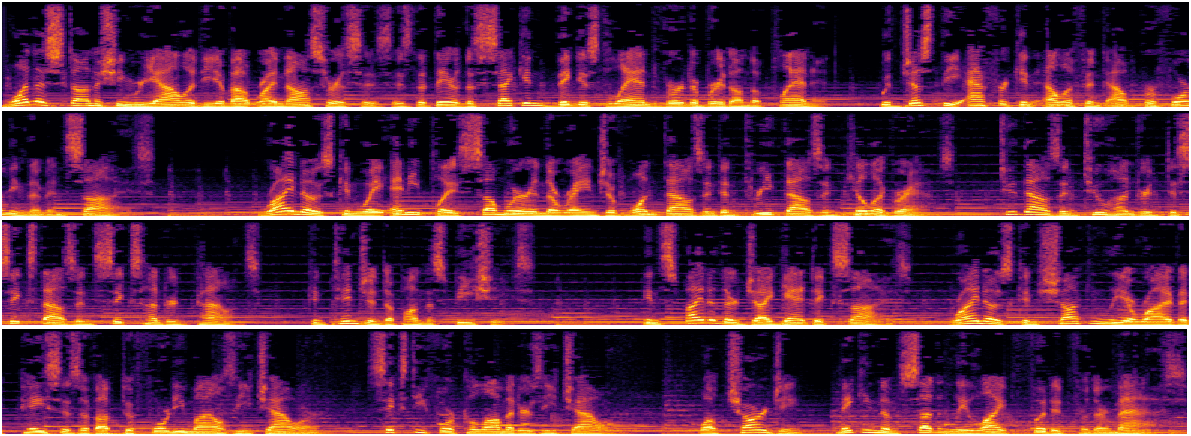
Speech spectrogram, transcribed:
One astonishing reality about rhinoceroses is that they are the second biggest land vertebrate on the planet, with just the African elephant outperforming them in size. Rhinos can weigh any place somewhere in the range of 1,000 and 3,000 kilograms, 2,200 to 6,600 pounds, contingent upon the species. In spite of their gigantic size, rhinos can shockingly arrive at paces of up to 40 miles each hour, 64 kilometers each hour, while charging, making them suddenly light-footed for their mass.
